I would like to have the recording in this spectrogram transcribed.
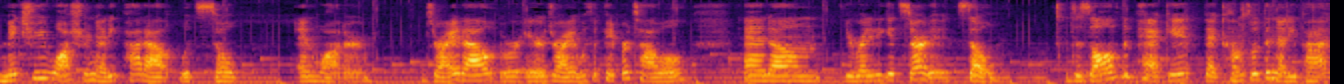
Make sure you wash your neti pot out with soap and water. Dry it out or air dry it with a paper towel and um, you're ready to get started. So dissolve the packet that comes with the neti pot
